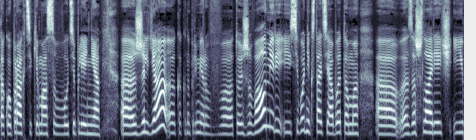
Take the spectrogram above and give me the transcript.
такой практики массового утепления э, жилья, э, как, например, в той же Валмере. И сегодня, кстати, об этом э, зашла речь и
